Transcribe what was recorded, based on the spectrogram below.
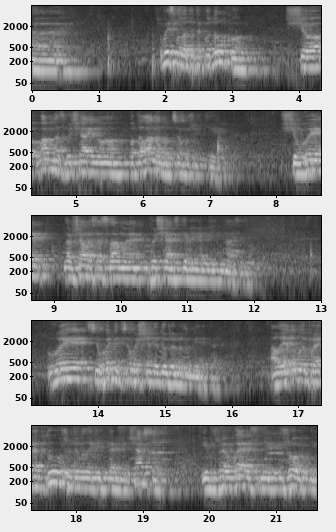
е, висловити таку думку, що вам надзвичайно поталанено в цьому житті, що ви навчалися саме в Гощанській районній гімназії. Ви сьогодні цього ще не дуже розумієте. Але я думаю, пройде дуже невеликий термін часу, і вже в вересні, жовтні,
